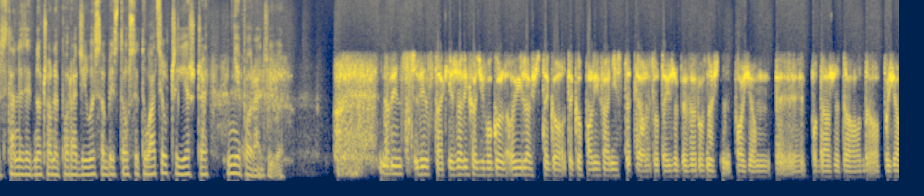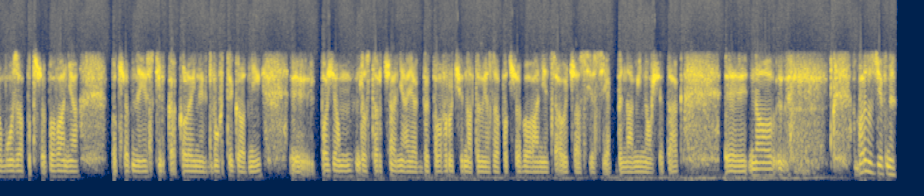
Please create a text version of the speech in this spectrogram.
y, Stany Zjednoczone poradziły sobie z tą sytuacją, czy jeszcze nie poradziły? No więc, więc tak, jeżeli chodzi w ogóle o ilość tego, tego paliwa, niestety, ale tutaj, żeby wyrównać ten poziom y, podaży do, do poziomu zapotrzebowania, potrzebny jest kilka kolejnych dwóch tygodni. Y, poziom dostarczania jakby powrócił, natomiast zapotrzebowanie cały czas jest jakby na minusie, tak? Y, no, bardzo dziwnych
